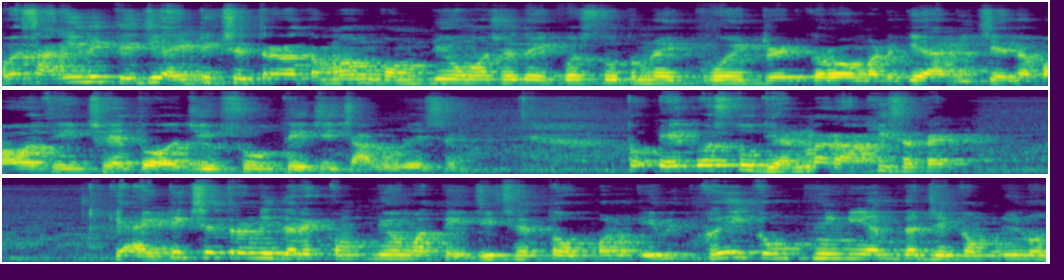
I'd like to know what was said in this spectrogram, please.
હવે સારી એવી તેજી આઈટી ક્ષેત્રના તમામ કંપનીઓમાં છે તો એક વસ્તુ તમને કોઈ ટ્રેડ કરવા માટે કે આ નીચેના ભાવથી છે તો હજી શું તેજી ચાલુ રહેશે. તો એક વસ્તુ ધ્યાનમાં રાખી શકાય કે આઈટી ક્ષેત્રની દરેક કંપનીઓમાં તેજી છે તો પણ એવી કઈ કંપનીની અંદર જે કંપનીનો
